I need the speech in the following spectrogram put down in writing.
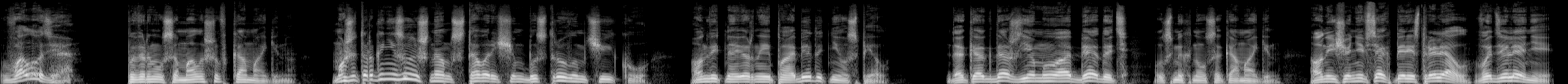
«Володя», — повернулся Малышев к Камагину. «может, организуешь нам с товарищем Быстровым чайку? Он ведь, наверное, и пообедать не успел». «Да когда ж ему обедать?» — усмехнулся Камагин. «Он еще не всех перестрелял в отделении».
